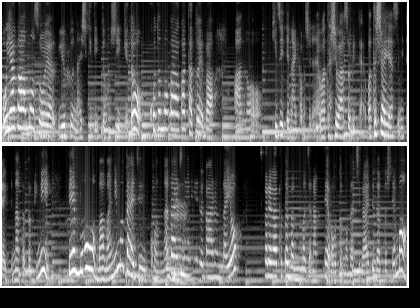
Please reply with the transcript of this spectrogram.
親側もそういうふうな意識で言ってほしいけど子供側が例えばあの気づいてないかもしれない。私は遊びたい。私は休みたいってなった時にでもママにも大事こんな大事なニーズがあるんだよ。それが例えばママじゃなくてお友達が相手だとしても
